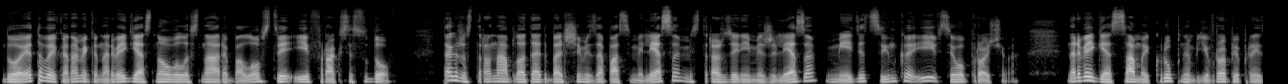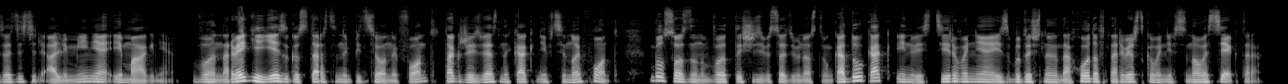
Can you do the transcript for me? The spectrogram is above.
До этого экономика Норвегии основывалась на рыболовстве и фраксе судов. Также страна обладает большими запасами леса, месторождениями железа, меди, цинка и всего прочего. Норвегия – самый крупный в Европе производитель алюминия и магния. В Норвегии есть государственный пенсионный фонд, также известный как нефтяной фонд. Был создан в 1990 году как инвестирование избыточных доходов норвежского нефтяного сектора.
